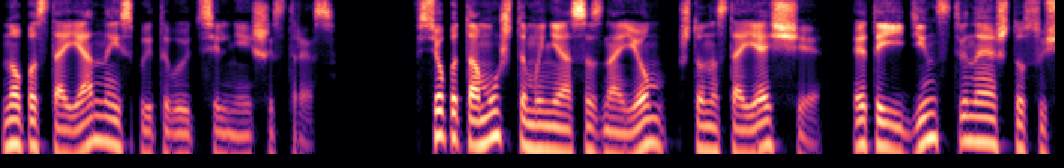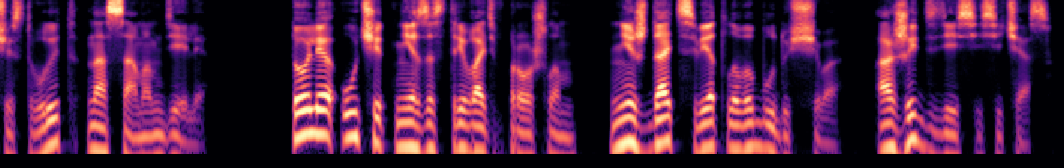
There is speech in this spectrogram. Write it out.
но постоянно испытывают сильнейший стресс. Все потому, что мы не осознаем, что настоящее – это единственное, что существует на самом деле. Толя учит не застревать в прошлом, не ждать светлого будущего, а жить здесь и сейчас.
